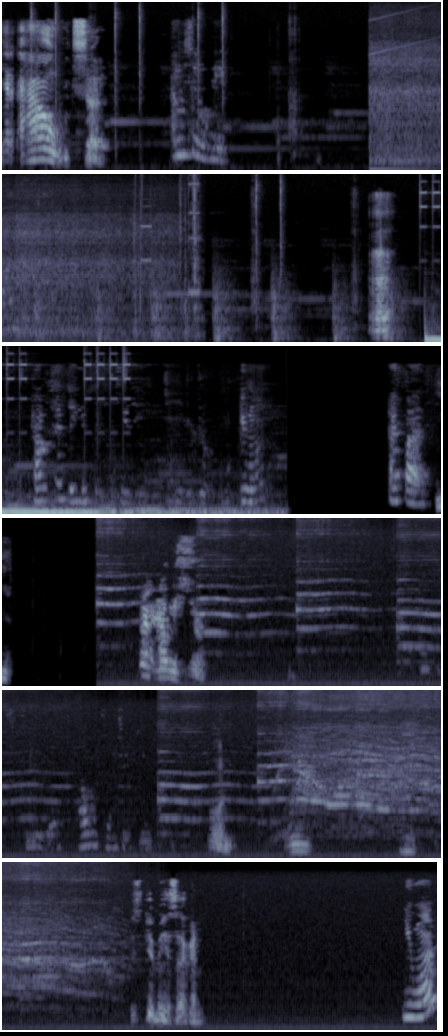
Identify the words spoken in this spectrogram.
Get out! I'm so weak. Uh, How can they use it? You want? High five. get out of here. How can take you? Hold on. Just give me a second. You want?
